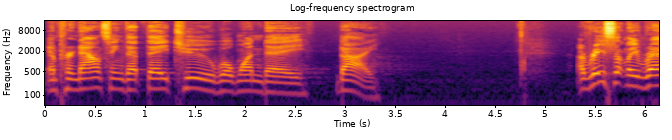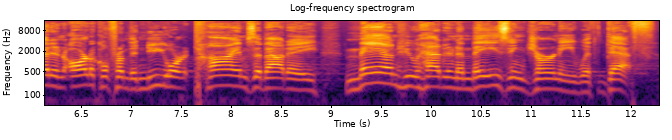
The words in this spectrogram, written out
and pronouncing that they too will one day die. I recently read an article from the New York Times about a man who had an amazing journey with death.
